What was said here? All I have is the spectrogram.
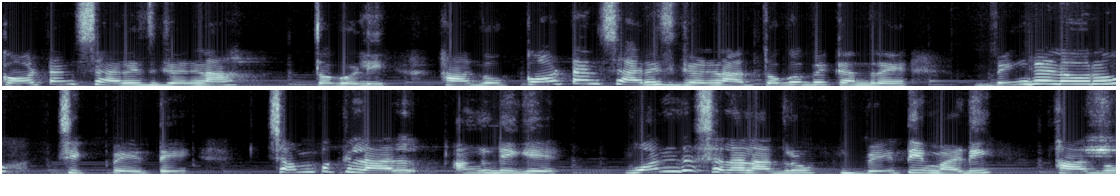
ಕಾಟನ್ ಸ್ಯಾರೀಸ್ಗಳನ್ನ ತಗೊಳ್ಳಿ. ಹಾಗೂ ಕಾಟನ್ ಸ್ಯಾರೀಸ್ಗಳನ್ನ ತಗೋಬೇಕಂದ್ರೆ ಬೆಂಗಳೂರು, ಚಿಕ್ಕಪೇಟೆ, ಚಂಪಕಲಾಲ್ ಅಂಗಡಿಗೆ ಒಂದು ಸಲನಾದರೂ ಭೇಟಿ ಮಾಡಿ ಹಾಗೂ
